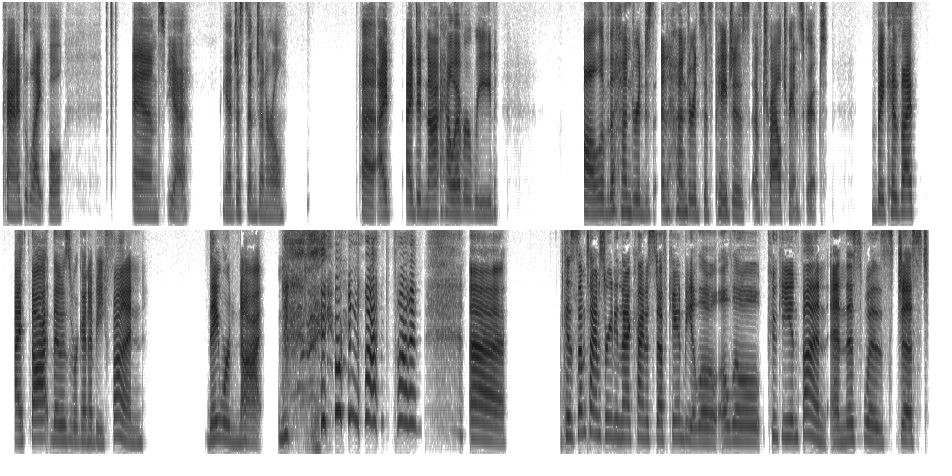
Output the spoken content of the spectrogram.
kind of delightful. And yeah, yeah, just in general. Uh I I did not, however, read all of the hundreds and hundreds of pages of trial transcript because I I thought those were going to be fun. They were not. they were not fun. Uh because sometimes reading that kind of stuff can be a little a little kooky and fun and this was just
